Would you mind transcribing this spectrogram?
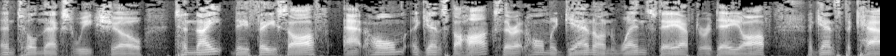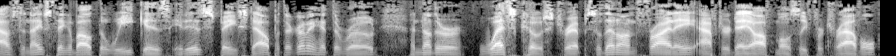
until next week's show. Tonight they face off at home against the Hawks. They're at home again on Wednesday after a day off against the Cavs. The nice thing about the week is it is spaced out, but they're going to hit the road another West Coast trip. So then on Friday after a day off, mostly for travel,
